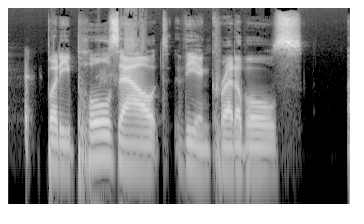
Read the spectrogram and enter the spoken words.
but he pulls out The Incredibles. Uh,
